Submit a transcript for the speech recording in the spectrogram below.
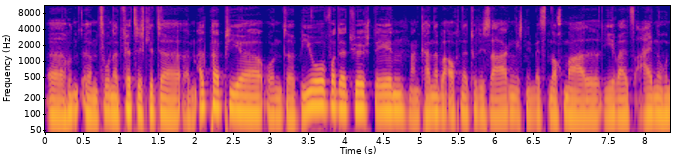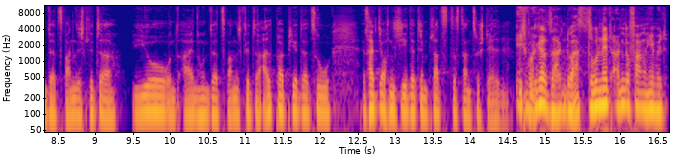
äh, 240 ähm, Liter ähm, Altpapier und äh, Bio vor der Tür stehen. Man kann aber auch natürlich sagen, ich nehme jetzt nochmal jeweils eine 120 Liter Bio und 120 Liter Altpapier dazu. Es hat ja auch nicht jeder den Platz, das dann zu stellen. Ich wollte gerade sagen, du hast so nett angefangen hier mit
